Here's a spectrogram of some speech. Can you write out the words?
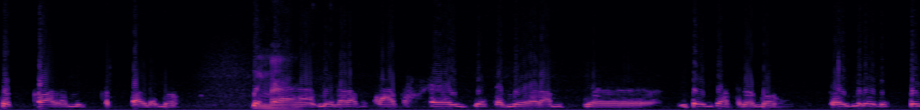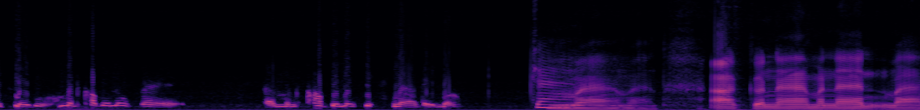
គត់កលមិនគត់កលរបស់ ងមានអារម្មណ៍កៅកាហើយចេះតែមានអារម្មណ៍ទៅចាប់ទៅបងតែមិនได้ទៅភ្លេងមិនខុសពីលោកតែមិនខុសពីលោកទស្សនាទេបងចា៎បាទបាទអរគុណណាម៉ណែនបាទ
